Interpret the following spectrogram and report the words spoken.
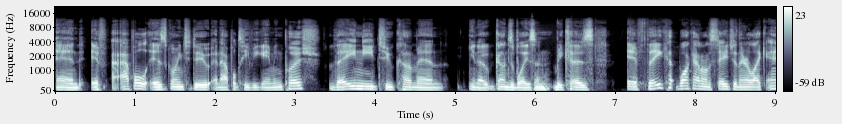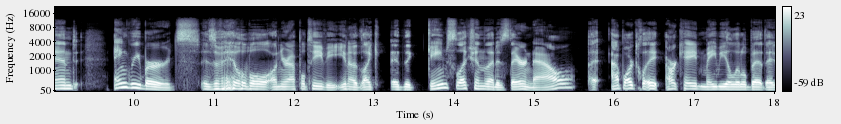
And if Apple is going to do an Apple TV gaming push, they need to come in, you know, guns blazing because if they walk out on stage and they're like, and Angry Birds is available on your Apple TV. You know, like uh, the game selection that is there now, uh, Apple Arcade maybe a little bit. They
